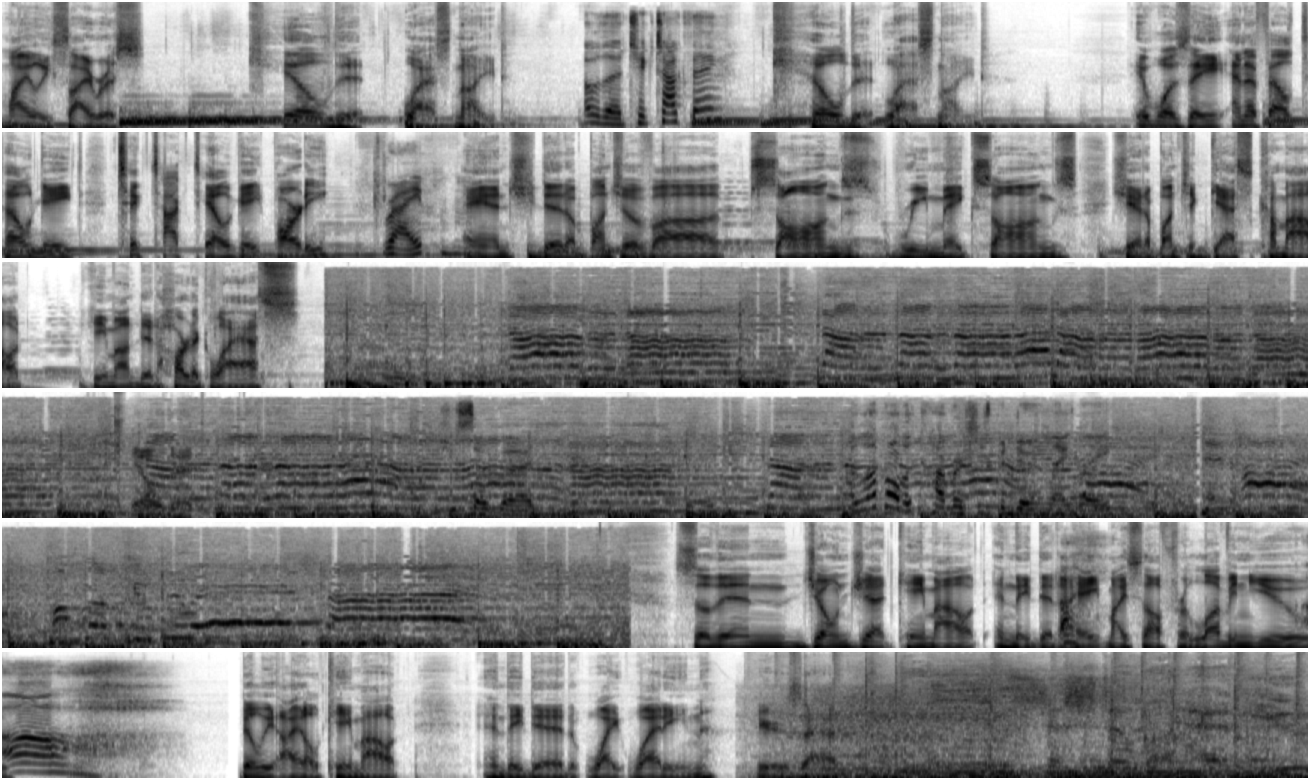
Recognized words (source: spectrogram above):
Miley Cyrus killed it last night. Oh, the TikTok thing? Killed it last night. It was a NFL tailgate, TikTok tailgate party. Right. and she did a bunch of uh, songs, remake songs. She had a bunch of guests come out. Came out and did Heart of Glass. So good. I love all the covers she's been doing lately. So then Joan Jett came out and they did I Hate Myself for Loving You. Oh, Billy Idol came out and they did White Wedding. Here's that. Sister, what have you?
